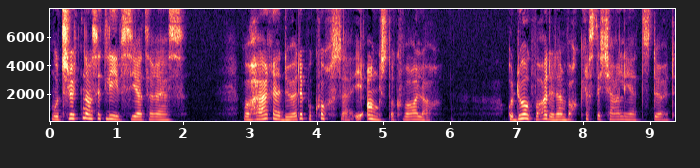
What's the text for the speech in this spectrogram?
Mot slutten av sitt liv sier Therese, Vår Herre døde på korset i angst og kvaler, og dog var det den vakreste kjærlighets død.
